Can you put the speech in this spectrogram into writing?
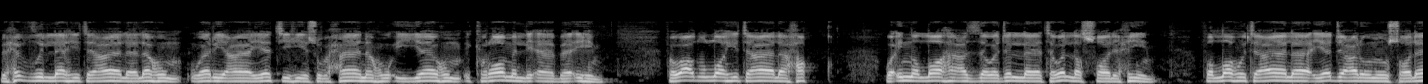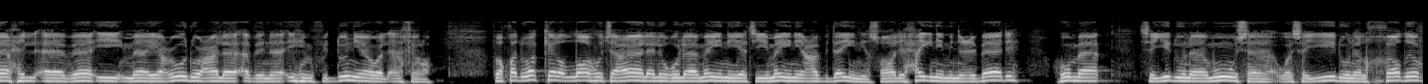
بحفظ الله تعالى لهم ورعايته سبحانه إياهم إكراما لآبائهم. فوعد الله تعالى حق وإن الله عز وجل يتولى الصالحين. فالله تعالى يجعل من صلاح الآباء ما يعود على أبنائهم في الدنيا والآخرة. فقد وكل الله تعالى لغلامين يتيمين عبدين صالحين من عباده هما سيدنا موسى وسيدنا الخضر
